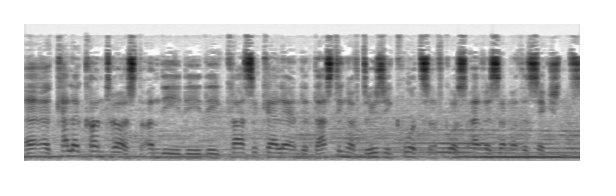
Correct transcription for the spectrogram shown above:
a color contrast on the the the chrysocolla and the dusting of druzy quartz, of course, over some of the sections.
